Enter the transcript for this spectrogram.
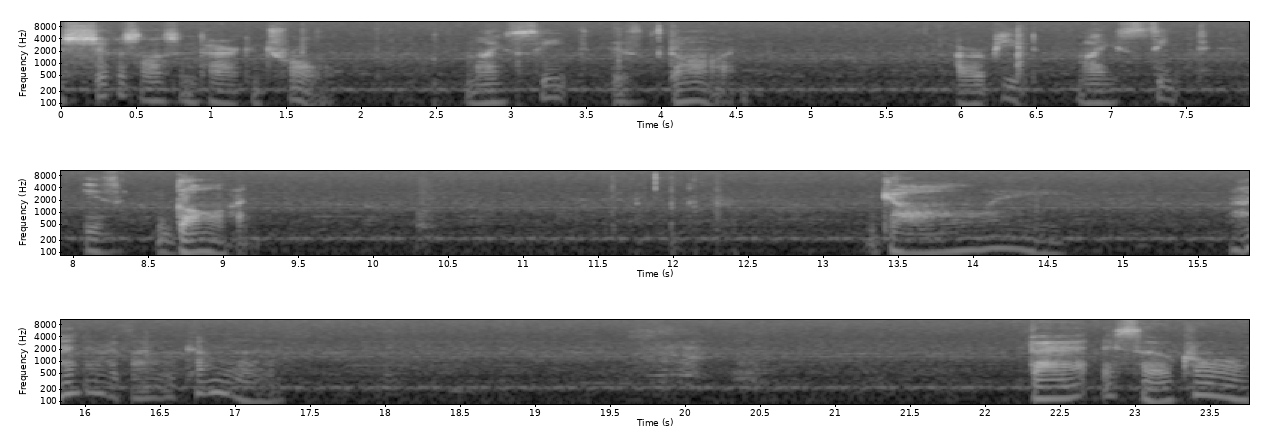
The ship has lost entire control. My seat is gone. I repeat, my seat is gone. Golly. I never thought it would come to this. That is so cool.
